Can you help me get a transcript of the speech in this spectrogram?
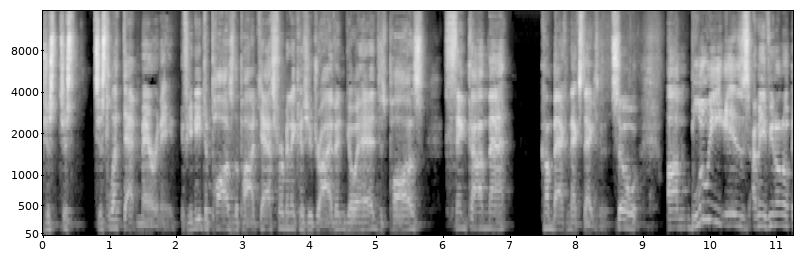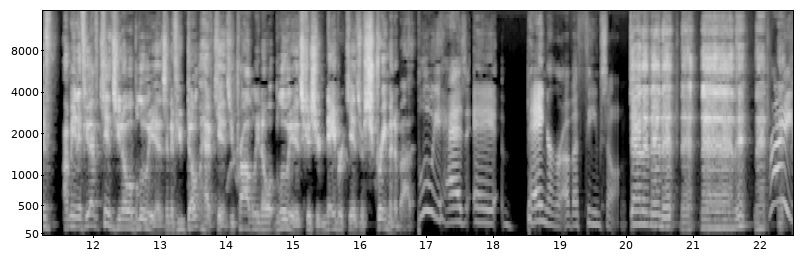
Just just just let that marinate. If you need to pause the podcast for a minute because you're driving, go ahead, just pause, think on that, come back next exit. So um Bluey is I mean if you don't know if I mean if you have kids, you know what Bluey is. And if you don't have kids, you probably know what Bluey is because your neighbor kids are screaming about it. Bluey has a banger of a theme song. Right.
